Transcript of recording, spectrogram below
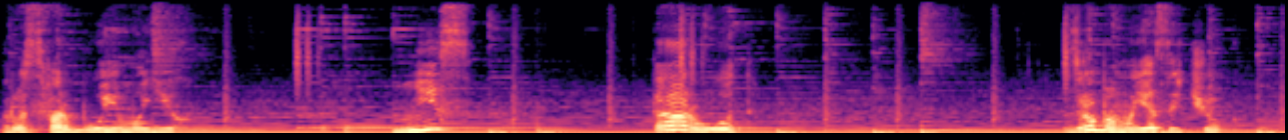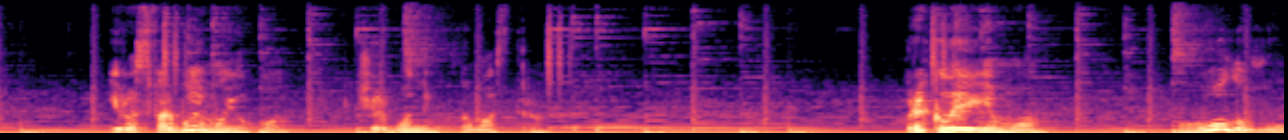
розфарбуємо їх, ніс та рот. Зробимо язичок і розфарбуємо його червоним фломастером. Приклеїмо голову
